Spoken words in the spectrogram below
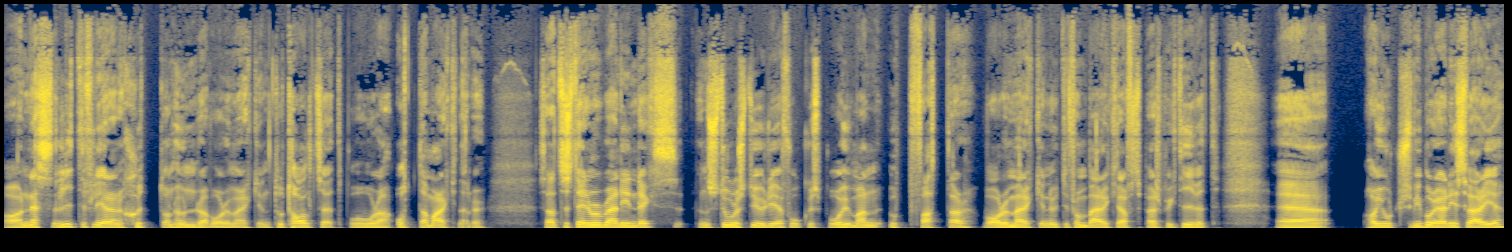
ja, näst, lite fler än 1700 varumärken totalt sett på våra åtta marknader. Så att Sustainable Brand Index, en stor studie, fokus på hur man uppfattar varumärken utifrån bärkraftsperspektivet. Eh, har gjorts, vi började i Sverige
